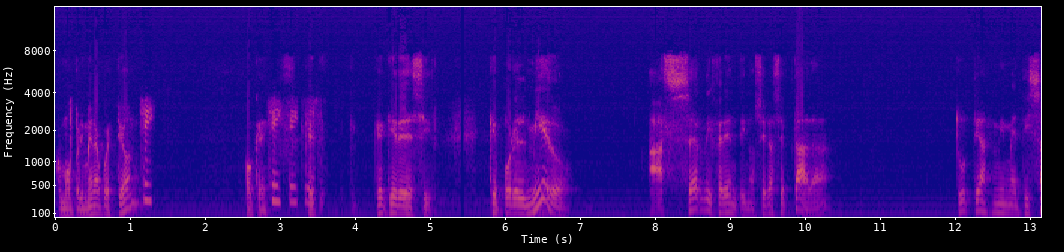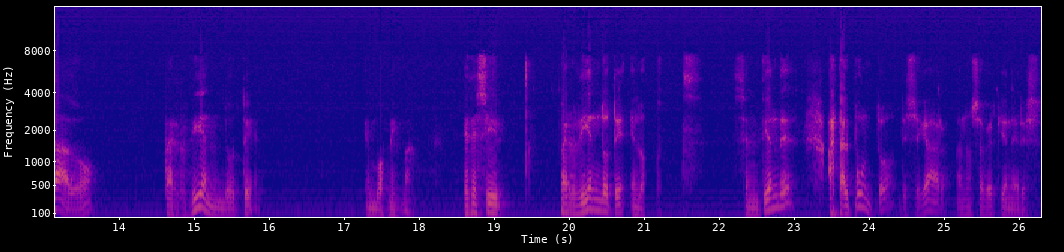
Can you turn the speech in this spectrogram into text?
como primera cuestión? Sí. Ok. Sí, sí, ¿Qué, ¿Qué quiere decir? Que por el miedo a ser diferente y no ser aceptada, tú te has mimetizado perdiéndote en vos misma. Es decir, perdiéndote en los ¿Se entiende? Hasta el punto de llegar a no saber quién eres.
